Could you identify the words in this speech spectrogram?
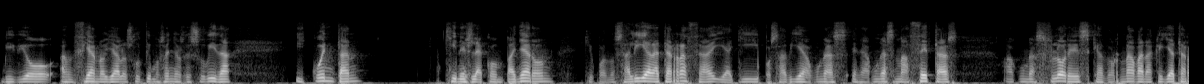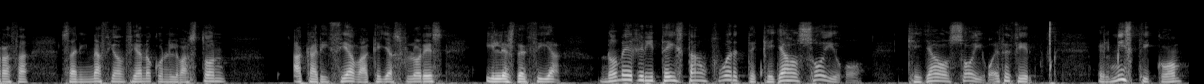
vivió anciano ya los últimos años de su vida, y cuentan quienes le acompañaron que cuando salía a la terraza y allí pues había algunas, en algunas macetas, algunas flores que adornaban aquella terraza, San Ignacio anciano con el bastón acariciaba aquellas flores y les decía, no me gritéis tan fuerte, que ya os oigo, que ya os oigo. Es decir, el místico,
